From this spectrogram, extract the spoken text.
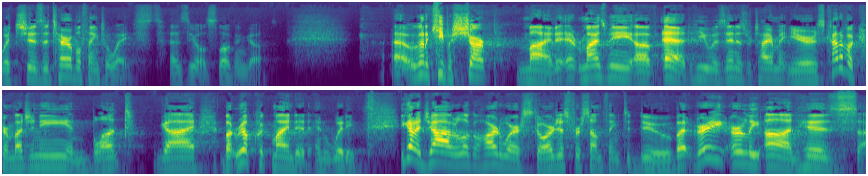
which is a terrible thing to waste, as the old slogan goes. Uh, we're going to keep a sharp mind. It, it, reminds me of Ed. He was in his retirement years, kind of a curmudgeon and blunt guy, but real quick minded and witty. He got a job at a local hardware store just for something to do, but very early on, his uh,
